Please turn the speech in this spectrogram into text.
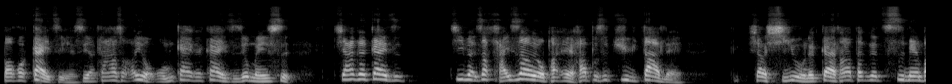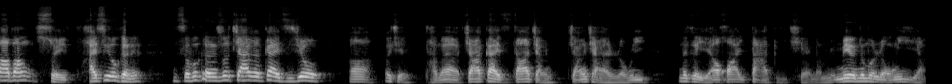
包括盖子也是一样，大家说哎呦我们盖个盖子就没事，加个盖子。基本上还是要有排，哎，它不是巨蛋哎，像习武的盖，它那个四面八方水还是有可能，你怎么可能说加个盖子就啊？而且坦白讲，加盖子大家讲讲起来很容易，那个也要花一大笔钱呢，没有那么容易啊。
